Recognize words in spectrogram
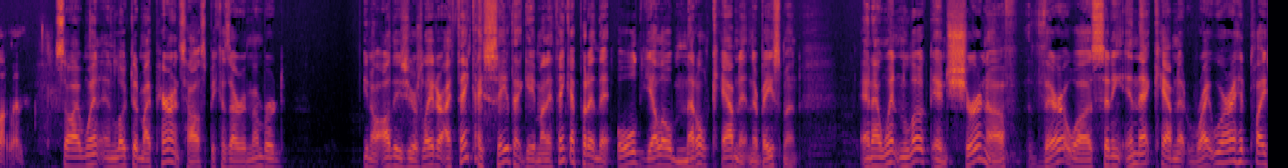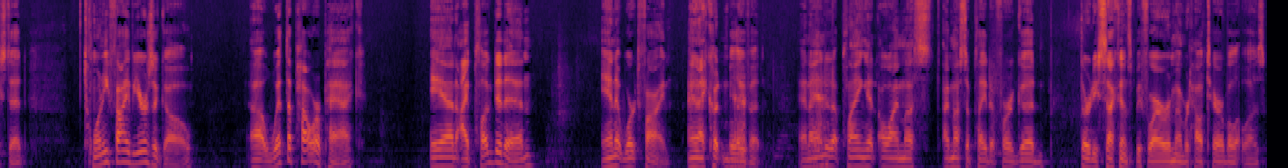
So I went and looked at my parents' house because I remembered, you know, all these years later, I think I saved that game and I think I put it in that old yellow metal cabinet in their basement. And I went and looked, and sure enough, there it was sitting in that cabinet right where I had placed it 25 years ago uh, with the power pack. And I plugged it in, and it worked fine. And I couldn't believe yeah. it. And yeah. I ended up playing it. Oh, I must, I must have played it for a good 30 seconds before I remembered how terrible it was.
